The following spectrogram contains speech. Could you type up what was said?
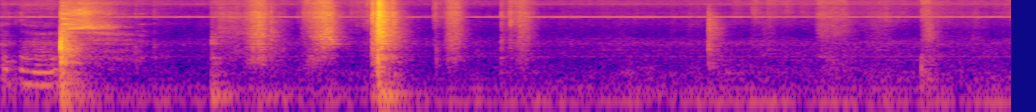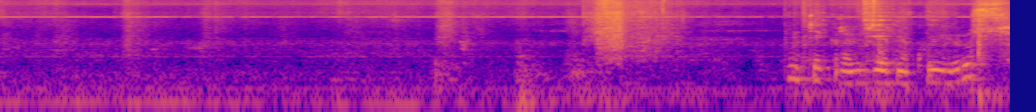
Bu kadar. Bunu tekrar üzerine koyuyoruz.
